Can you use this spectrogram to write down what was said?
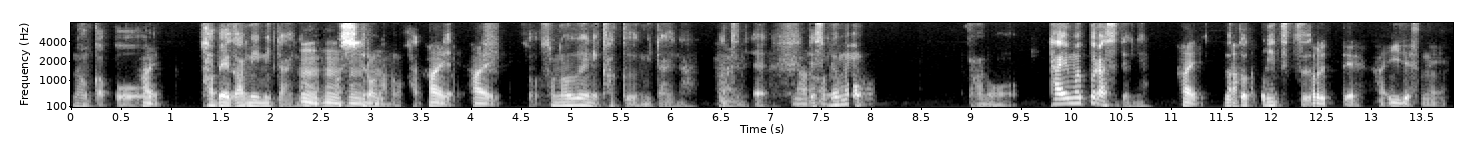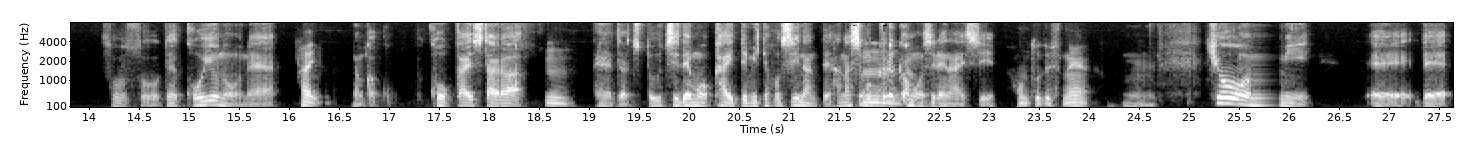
なんかこう、はい壁紙みたいな、うんうんうんうん真っ白なのを貼って、はいはい。そうその上に書くみたいなやつで、で、なるほそれもど。、あの、タイムプラスでね、はい。ずっと撮りつつあ、それって、はい、いいですね。そうそう。で、こういうのをね、はい。なんかこう、公開したら、うん。えーじゃあちょっとうちでも書いてみてほしいなんて話も来るかもしれないし、本当ですね。うん興味、えーで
